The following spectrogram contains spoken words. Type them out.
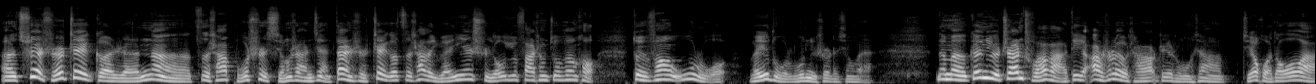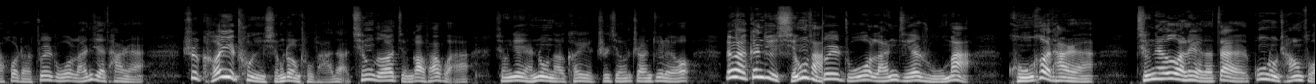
呃，确实，这个人呢自杀不是刑事案件，但是这个自杀的原因是由于发生纠纷后，对方侮辱、围堵卢女士的行为。那么，根据《治安处罚法》第二十六条，这种像结伙斗殴啊，或者追逐、拦截他人，是可以处以行政处罚的，轻则警告、罚款，情节严重的可以执行治安拘留。另外，根据刑法，追逐、拦截、辱骂、恐吓他人。情节恶劣的，在公众场所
